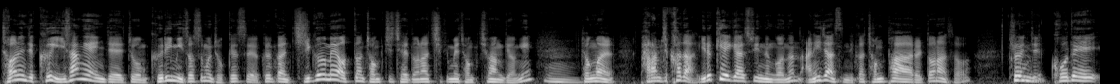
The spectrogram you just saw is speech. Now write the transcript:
저는 이제 그 이상의 이제 좀 그림이 있었으면 좋겠어요. 그러니까 지금의 어떤 정치 제도나 지금의 정치 환경이 음. 정말 바람직하다 이렇게 얘기할 수 있는 거는 아니지 않습니까? 정파를 떠나서 그런 지금 이제 고대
